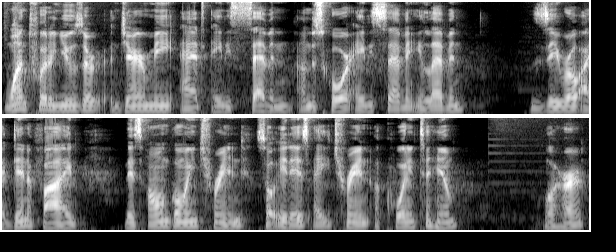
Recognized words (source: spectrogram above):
One Twitter user, Jeremy at 87 underscore 8711 Zero identified this ongoing trend. So it is a trend according to him or her.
